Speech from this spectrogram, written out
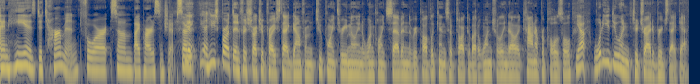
and he is determined for some bipartisanship. So yeah, yeah, he's brought the infrastructure price tag down from 2.3 million to 1.7. The Republicans have talked about a 1 trillion dollar counter proposal. Yep. What are you doing to try to bridge that gap?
